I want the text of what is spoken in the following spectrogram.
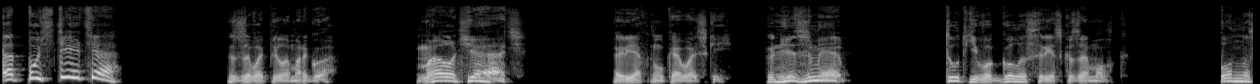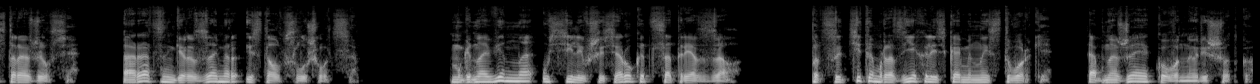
«Отпустите!» — завопила Марго. «Молчать!» — рявкнул Ковальский. «Не смей...» Тут его голос резко замолк. Он насторожился, а Ратцингер замер и стал вслушиваться. Мгновенно усилившийся рокот сотряс зал. Под сетитом разъехались каменные створки, обнажая кованную решетку.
